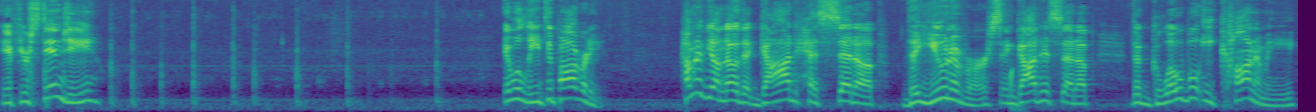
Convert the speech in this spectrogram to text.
if you're stingy, it will lead to poverty. How many of y'all know that God has set up the universe and God has set up the global economy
